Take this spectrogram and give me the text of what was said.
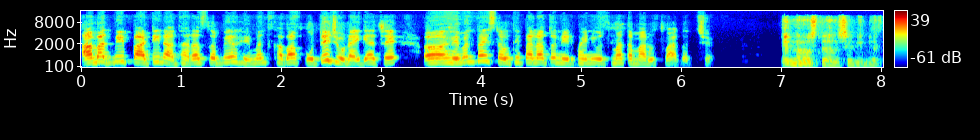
આમ આદમી પાર્ટીના ધારાસભ્ય હેમંત ખવા પોતે જોડાઈ ગયા છે. હેમંતભાઈ, સૌથી પહેલા તો નિર્ભય ન્યૂઝમાં તમારું સ્વાગત છે. નમસ્તે હંસિનીબેન.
